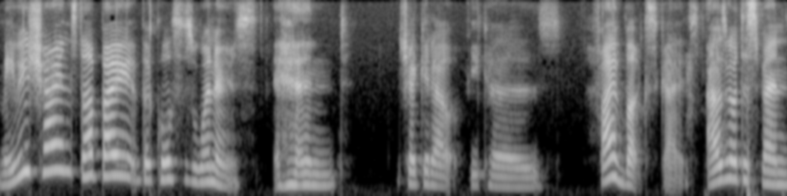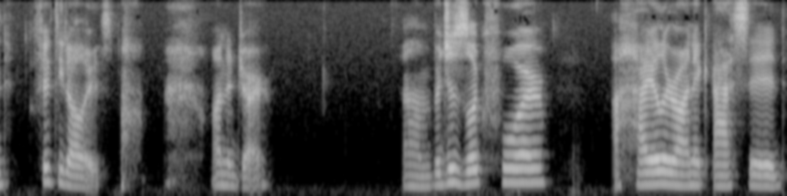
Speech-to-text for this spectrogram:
maybe try and stop by the closest winners and check it out because five bucks, guys. I was about to spend fifty dollars on a jar. Um, but just look for a hyaluronic acid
